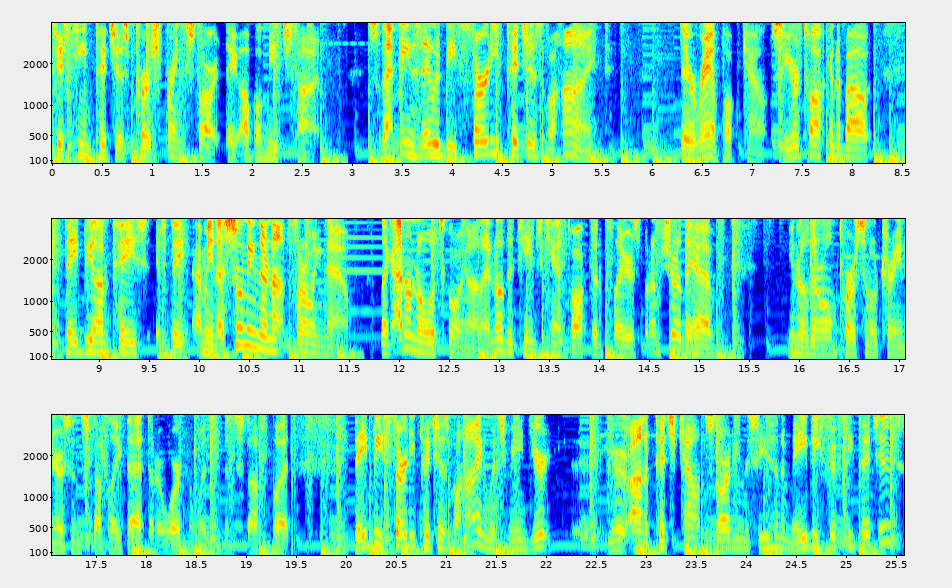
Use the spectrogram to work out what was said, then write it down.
15 pitches per spring start. They up them each time. So that means they would be 30 pitches behind their ramp up count. So you're talking about they'd be on pace if they, I mean, assuming they're not throwing now. Like, I don't know what's going on. I know the teams can't talk to the players, but I'm sure they have, you know, their own personal trainers and stuff like that that are working with them and stuff. But they'd be 30 pitches behind, which means you're, you're on a pitch count starting the season of maybe 50 pitches.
